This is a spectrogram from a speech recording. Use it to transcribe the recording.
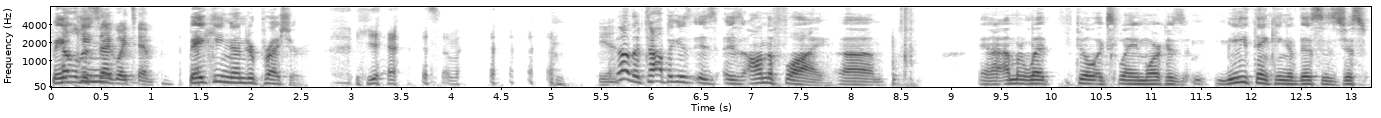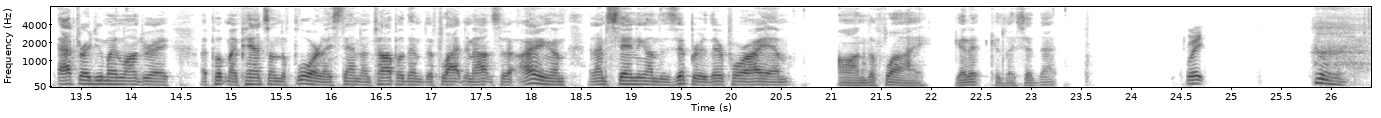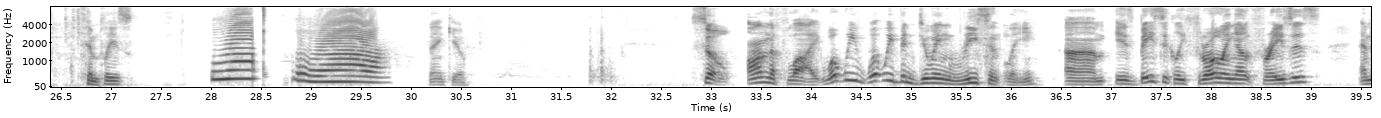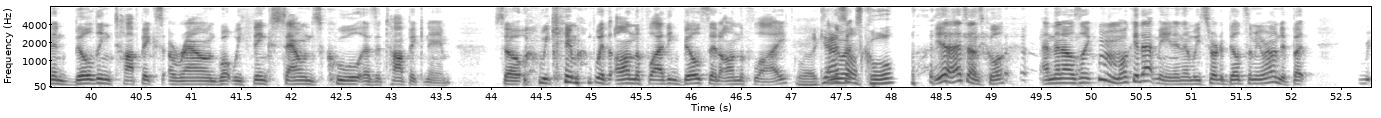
Hell of a baking, segue, Tim. baking under pressure. yeah. Yeah. No, the topic is is is on the fly. Um, and I- I'm going to let Phil explain more because me thinking of this is just after I do my laundry, I, I put my pants on the floor and I stand on top of them to flatten them out instead of ironing them, and I'm standing on the zipper. Therefore, I am on the fly. Get it? Because I said that. Wait. Tim, please. Thank you. So, on the fly, what we what we've been doing recently um, is basically throwing out phrases and then building topics around what we think sounds cool as a topic name. So we came up with on the fly. I think Bill said on the fly. We're like, yeah, that sounds cool. yeah, that sounds cool. And then I was like, hmm, what could that mean? And then we sort of built something around it. But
